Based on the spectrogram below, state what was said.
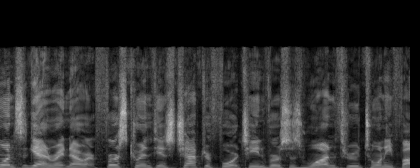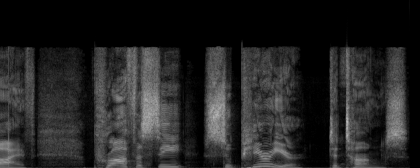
once again. Right now we're at 1 Corinthians chapter 14 verses 1 through 25. Prophecy superior to tongues.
